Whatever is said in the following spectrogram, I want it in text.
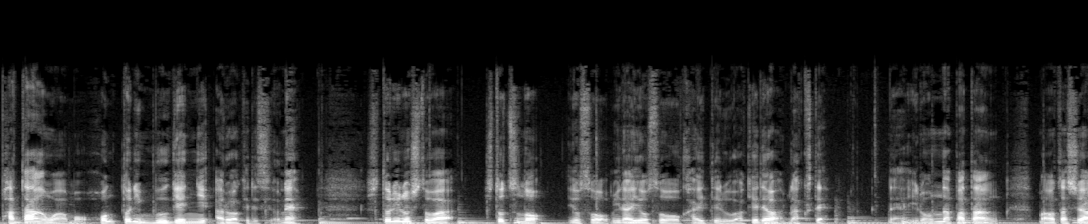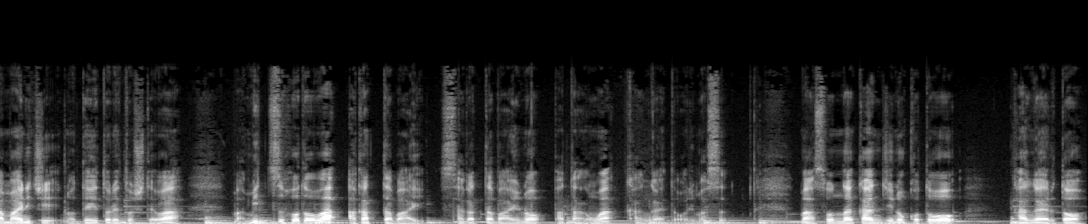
パターンはもう本当に無限にあるわけですよね。一人の人は一つの予想未来予想を書いているわけではなくて、ね、いろんなパターン、まあ、私は毎日のデイトレとしては、まあ、3つほどは上がった場合下がった場合のパターンは考えております。まあそんな感じのことを考えると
